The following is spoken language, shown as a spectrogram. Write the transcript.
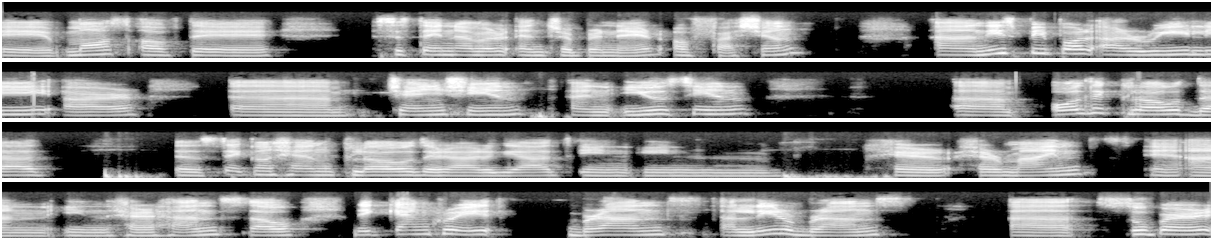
is uh, most of the sustainable entrepreneur of fashion and these people are really are um, changing and using um, all the clothes that uh, secondhand clothes that are got in in her her mind and in her hands. So they can create brands a little brands uh, super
